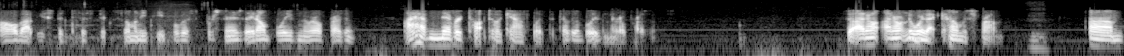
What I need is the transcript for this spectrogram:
all about these statistics. So many people, this percentage, they don't believe in the real presence. I have never talked to a Catholic that doesn't believe in the real presence. So I don't I don't know where that comes from. Um,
